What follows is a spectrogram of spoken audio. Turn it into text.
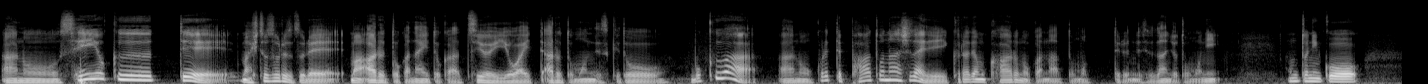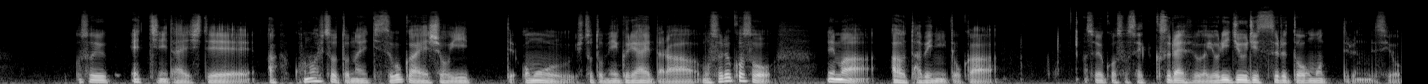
あの性欲って、まあ、人それぞれ、まあ、あるとかないとか強い弱いってあると思うんですけど僕はあのこれってパートナー次第でいくらでも変わるのかなと思ってるんですよ男女ともに。本当にこうそういうエッチに対してあこの人とのエッチすごく相性いいって思う人と巡り会えたらもうそれこそでまあ会うたびにとかそれこそセックスライフがより充実すると思ってるんですよ。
